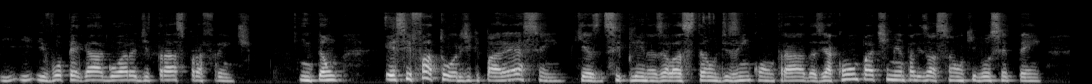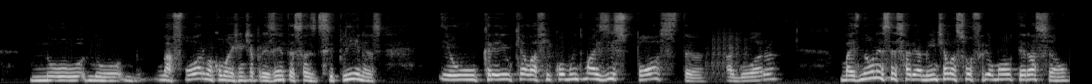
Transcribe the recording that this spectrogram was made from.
e, e vou pegar agora de trás para frente. Então, esse fator de que parecem que as disciplinas elas estão desencontradas e a compartimentalização que você tem no, no, na forma como a gente apresenta essas disciplinas, eu creio que ela ficou muito mais exposta agora, mas não necessariamente ela sofreu uma alteração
